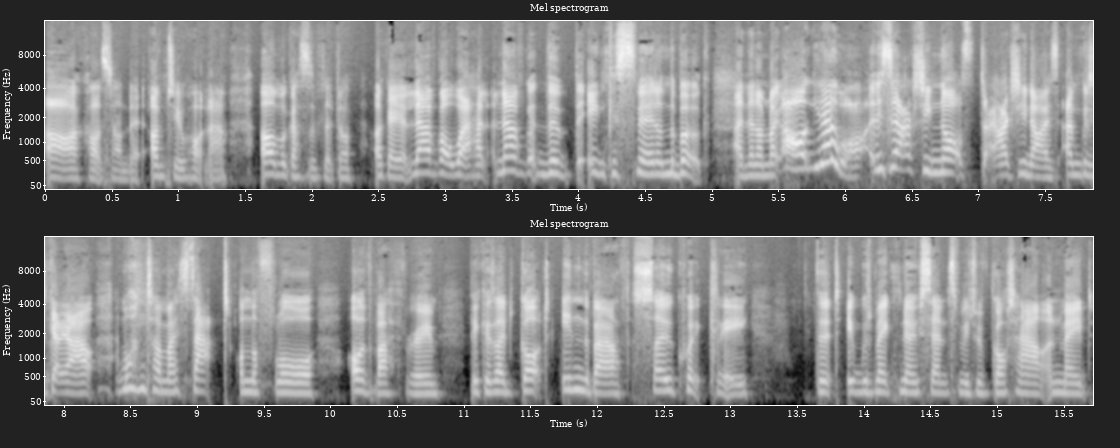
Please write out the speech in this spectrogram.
Oh, I can't stand it. I'm too hot now. Oh, my glasses have flipped off. Okay, now I've got wet hand. Now I've got the, the ink is smeared on the book. And then I'm like, oh, you know what? This is actually not actually nice. I'm going to get it out. One time I sat on the floor of the bathroom because I'd got in the bath so quickly that it would make no sense for me to have got out and made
